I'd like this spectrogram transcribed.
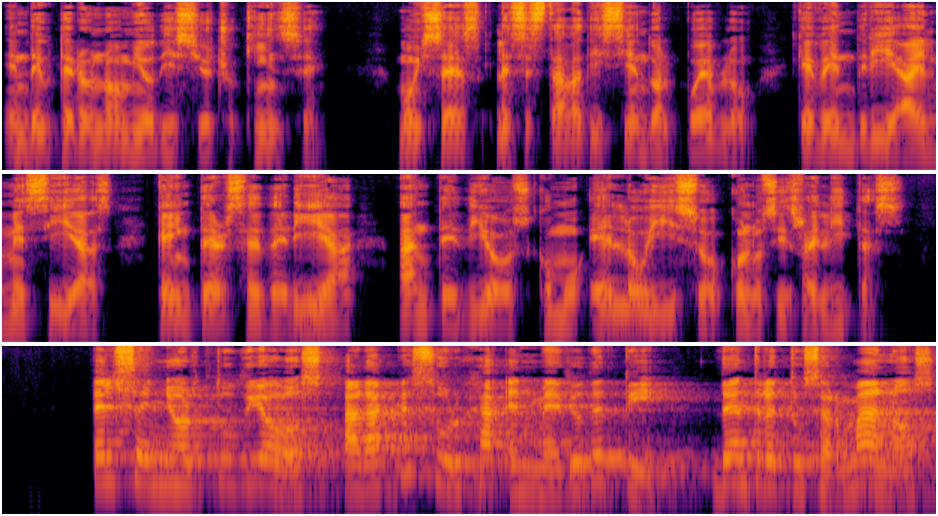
en Deuteronomio 18:15. Moisés les estaba diciendo al pueblo que vendría el Mesías que intercedería ante Dios como Él lo hizo con los israelitas. El Señor tu Dios hará que surja en medio de ti, de entre tus hermanos,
